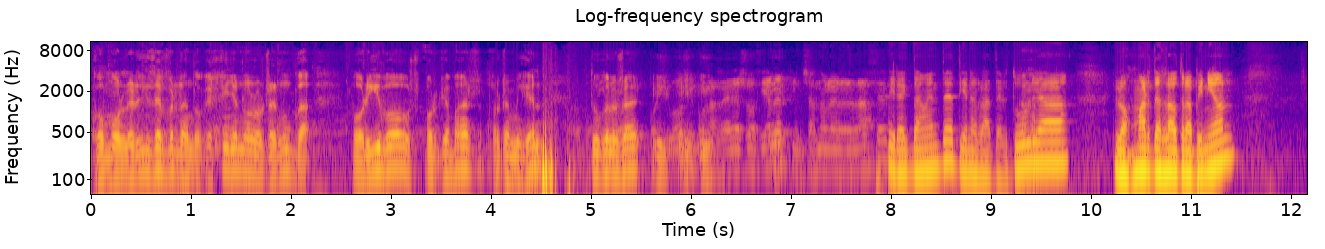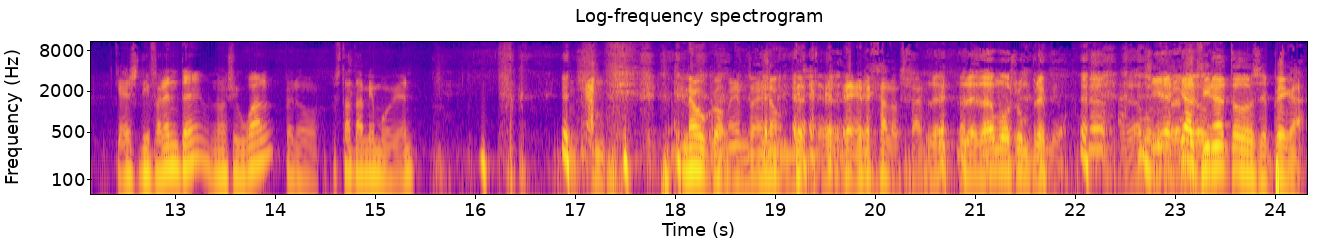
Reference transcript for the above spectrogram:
Como les dice Fernando, que es que yo no lo sé nunca. Por Ivo, ¿por qué más? José Miguel, tú que lo sabes. Y- Y y- por y- las redes sociales, pinchando en el enlace directamente, tienes la tertulia, los martes la otra opinión, que es diferente, no es igual, pero está también muy bien. No comment, no, de- de- de- déjalo estar. le, le damos un premio. Le damos Si un es que al final todo se pega.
